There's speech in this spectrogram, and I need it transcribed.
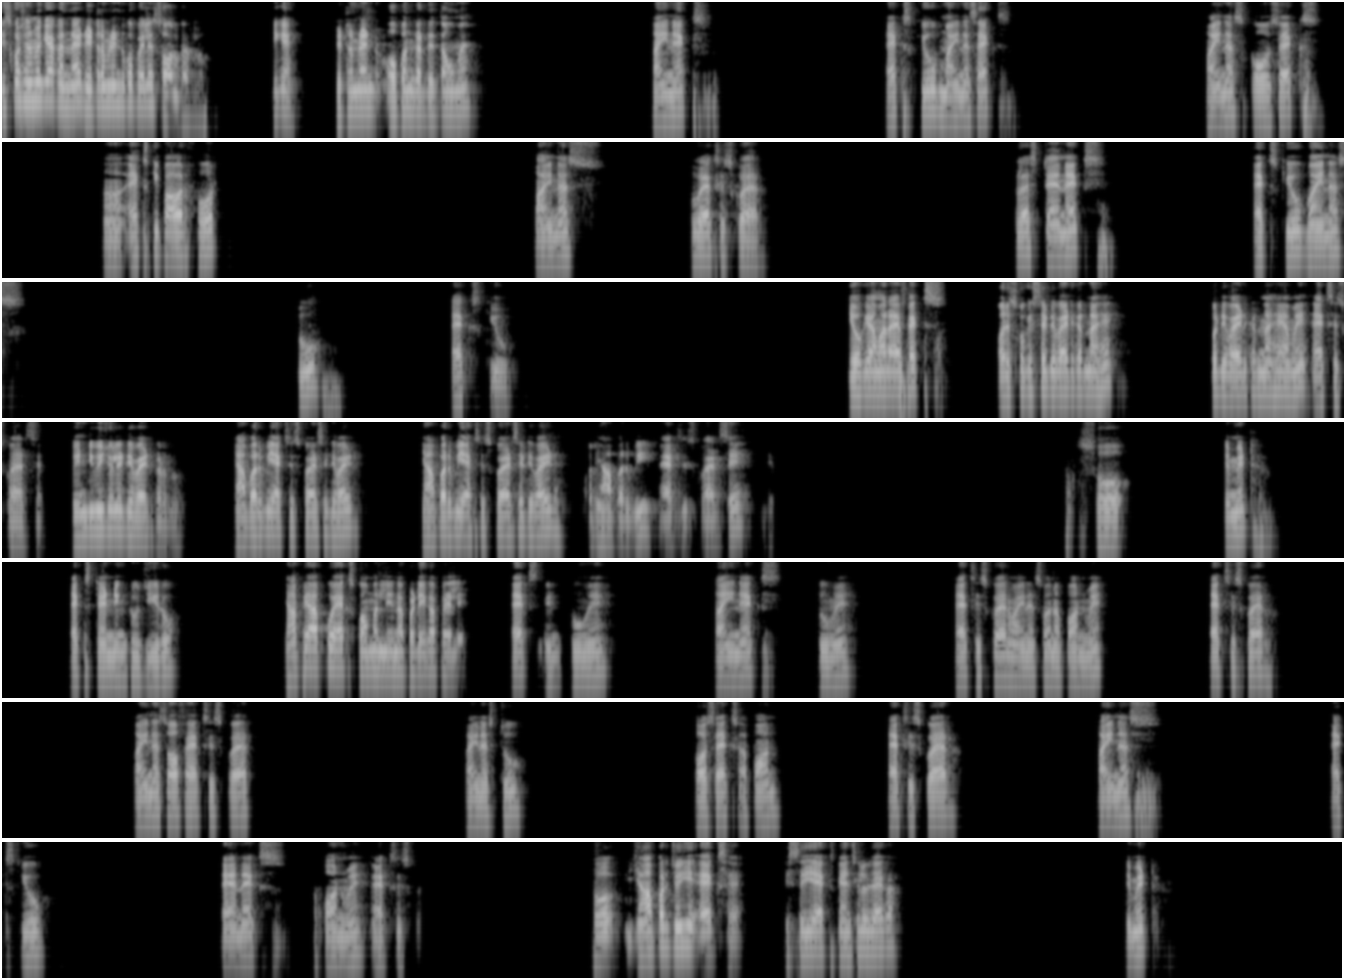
इस क्वेश्चन में क्या करना है? डिटर्मिनेंट को पहले सॉल्व कर लो। ठीक है? डिटर्मिनेंट ओपन कर देता हूँ मैं। Sine x x cube minus x minus cos x x की power four minus two x square plus ten x x cube minus two x cube. ये हो गया हमारा एफ़ एक्स और इसको किससे डिवाइड करना है? इसको डिवाइड करना है हमें एक्स स्क्वायर से। तो इंडिविजुअली डिवाइड कर दो। यहाँ पर भी एक्स स्क्वायर से डिवाइड, यहाँ पर भी एक्स स्क्वायर से डिवाइड और यहाँ पर भी एक्स स्क्वायर से so, limit x tending to zero. यहाँ पे आपको एक्स कॉमन लेना पड़ेगा पहले। एक्स इन टू में साइन एक्स टू में x square minus one upon में x square minus of x square minus two cos x upon x square minus x cube ten x upon में x square. तो यहाँ पर जो ये x है इससे ये एक्स कैंसिल हो जाएगा। Limit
